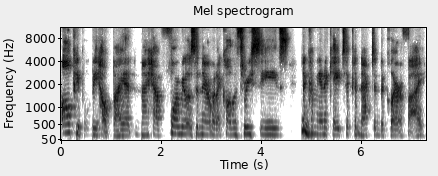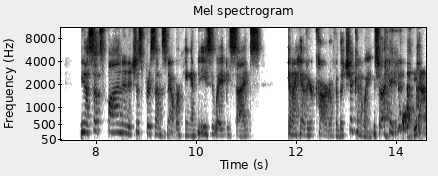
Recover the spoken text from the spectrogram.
all people will be helped by it. And I have formulas in there, what I call the three C's to hmm. communicate, to connect, and to clarify. You know, so it's fun and it just presents networking in an easy way besides can I have your card over the chicken wings, right? Yeah.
